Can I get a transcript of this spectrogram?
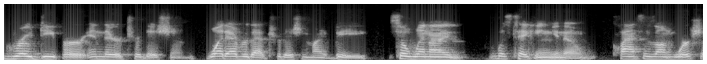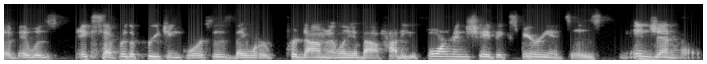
grow deeper in their tradition whatever that tradition might be. So when i was taking you know classes on worship, it was, except for the preaching courses, they were predominantly about how do you form and shape experiences in general.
